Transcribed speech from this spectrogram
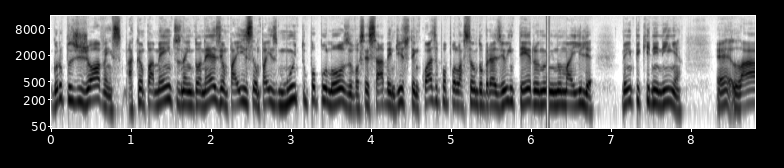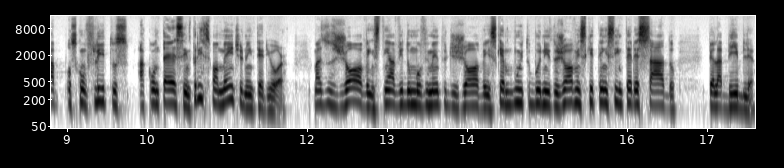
Grupos de jovens, acampamentos na Indonésia, é um país, é um país muito populoso, vocês sabem disso, tem quase a população do Brasil inteiro numa ilha bem pequenininha. É, lá os conflitos acontecem, principalmente no interior. Mas os jovens, tem havido um movimento de jovens que é muito bonito, jovens que têm se interessado pela Bíblia,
